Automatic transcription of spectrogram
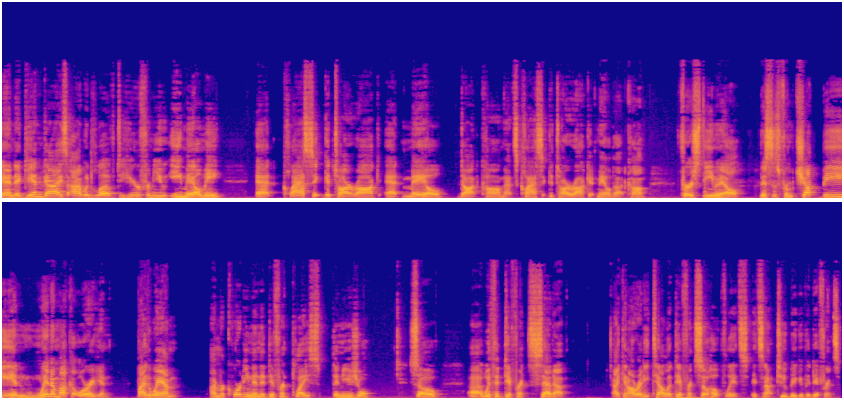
And again, guys, I would love to hear from you. Email me at classicguitarrock at mail.com. That's classicguitarrock at mail.com. First email. This is from Chuck B in Winnemucca, Oregon. By the way, I'm, I'm recording in a different place than usual. So, uh, with a different setup, I can already tell a difference. So hopefully it's, it's not too big of a difference.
